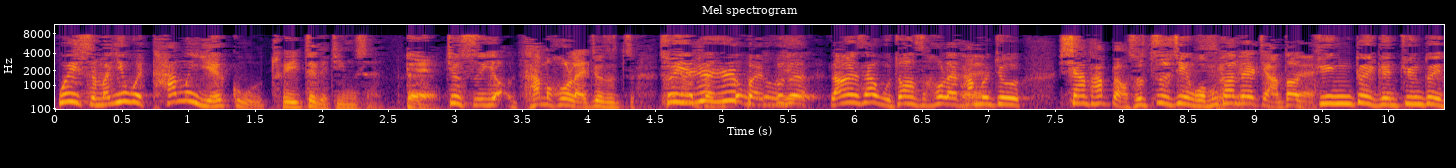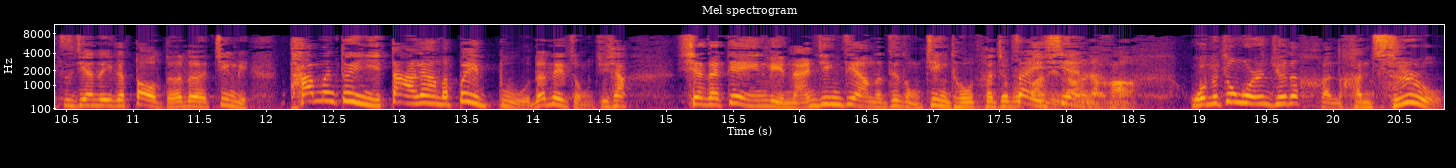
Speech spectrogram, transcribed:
为什么？因为他们也鼓吹这个精神。对，就是要他们后来就是，所以日日本不是狼牙山五壮士，后来他们就向他表示致敬。我们刚才讲到军队跟军队之间的一个道德的敬礼，他们对你大量的被捕的那种，就像现在电影里南京这样的这种镜头它就在线的哈。我们中国人觉得很很耻辱，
